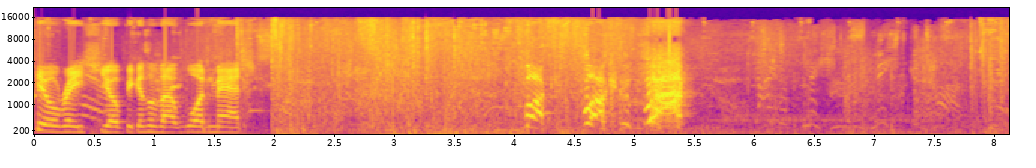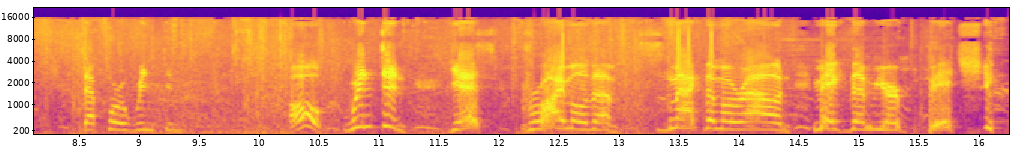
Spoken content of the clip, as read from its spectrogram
kill ratio because of that one match. Fuck! Fuck! Fuck! That poor Winston. Oh! Winston! Yes! Primal them! Smack them around! Make them your bitch!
